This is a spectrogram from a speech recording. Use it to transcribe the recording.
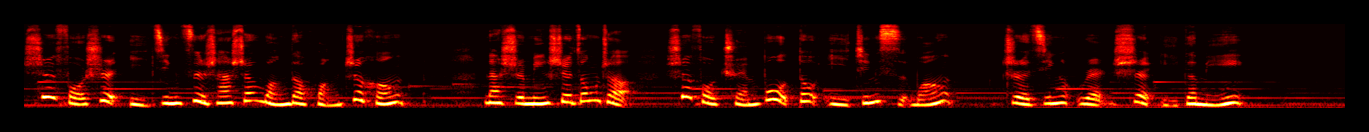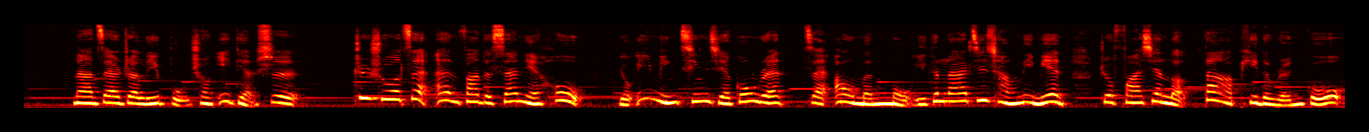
是否是已经自杀身亡的黄志恒？那十名失踪者是否全部都已经死亡？至今仍是一个谜。那在这里补充一点是。据说在案发的三年后，有一名清洁工人在澳门某一个垃圾场里面就发现了大批的人骨。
